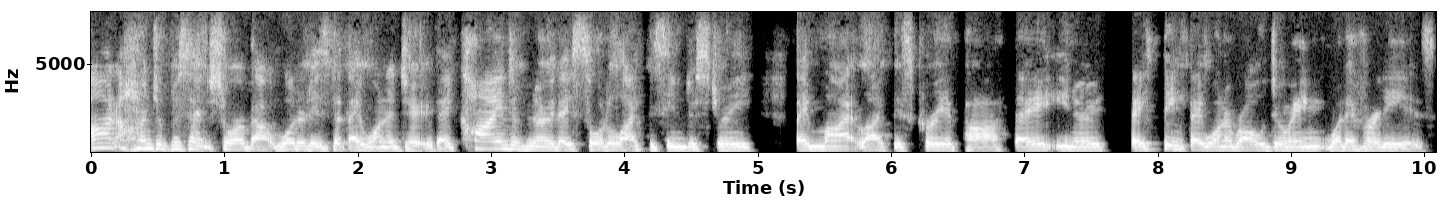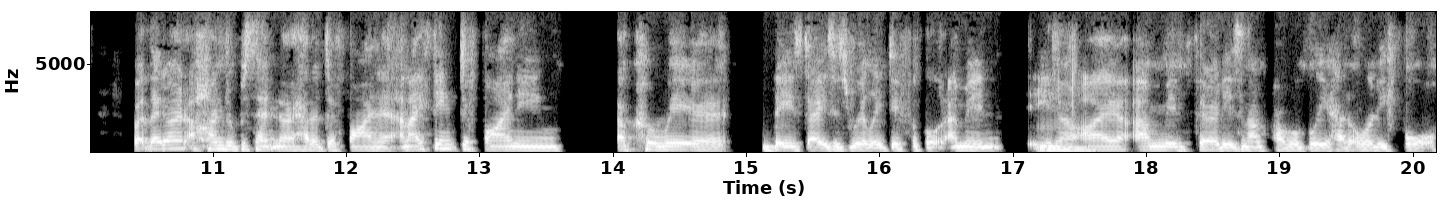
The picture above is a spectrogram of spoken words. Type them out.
aren't 100% sure about what it is that they want to do. They kind of know they sort of like this industry. They might like this career path. They, you know, they think they want a role doing whatever it is but they don't 100% know how to define it. And I think defining a career these days is really difficult. I mean, you mm. know, I am mid 30s and I've probably had already four.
